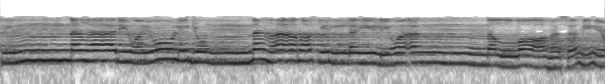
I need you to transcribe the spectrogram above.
في النهار ويولج النهار في الليل وأن الله سميع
